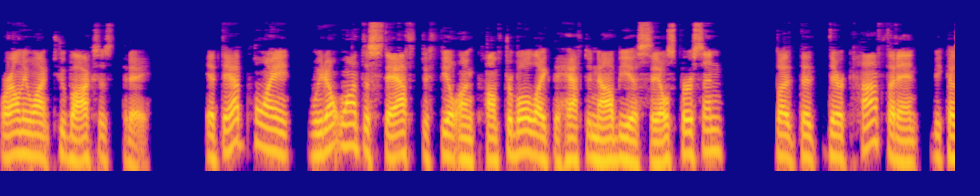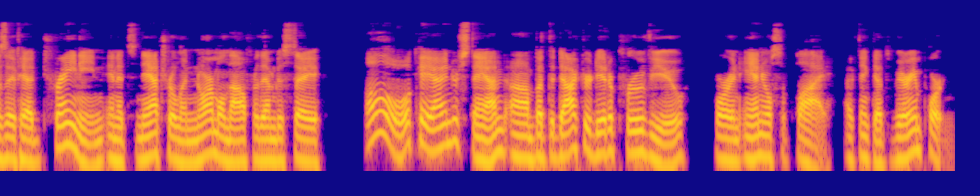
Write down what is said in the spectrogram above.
or I only want two boxes today. At that point, we don't want the staff to feel uncomfortable like they have to now be a salesperson, but that they're confident because they've had training and it's natural and normal now for them to say, oh, okay, I understand, um, but the doctor did approve you for an annual supply. I think that's very important.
